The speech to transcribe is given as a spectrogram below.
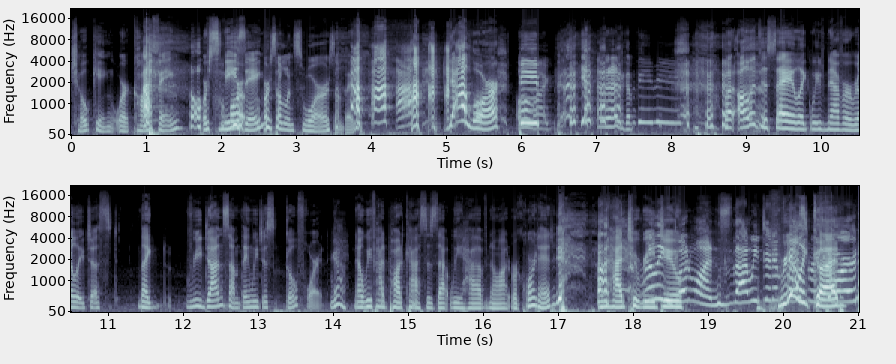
choking or coughing or sneezing. or, or someone swore or something. yeah, Laura. Beep. Oh my God. yeah, I'm gonna go beep, beep. But all of to say, like we've never really just like redone something. We just go for it. yeah, Now we've had podcasts that we have not recorded and had to redo, really good ones that we didn't Really good.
